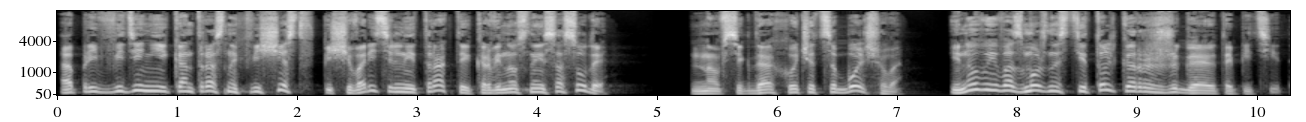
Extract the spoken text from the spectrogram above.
а при введении контрастных веществ в пищеварительные тракты и кровеносные сосуды. Но всегда хочется большего, и новые возможности только разжигают аппетит.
